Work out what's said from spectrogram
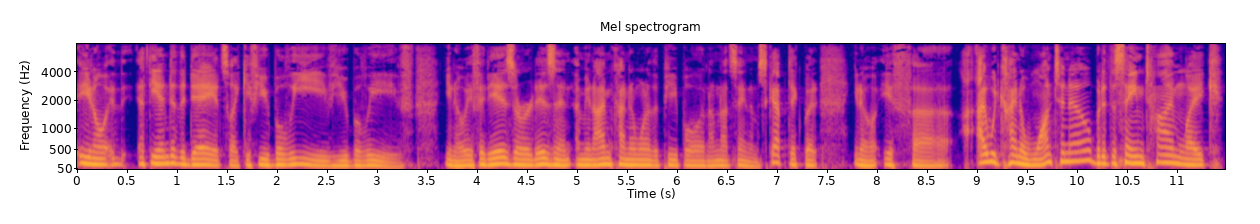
you know, at the end of the day, it's like if you believe, you believe. You know, if it is or it isn't. I mean, I'm kind of one of the people, and I'm not saying I'm skeptic, but you know, if uh, I would kind of want to know, but at the same time, like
